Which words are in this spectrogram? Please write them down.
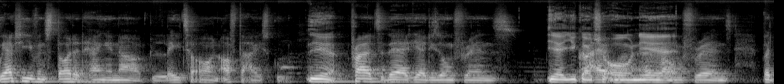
we actually even started hanging out later on after high school. Yeah. Prior to that, he had his own friends. Yeah, you got I your my- own, had yeah. my own friends. But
